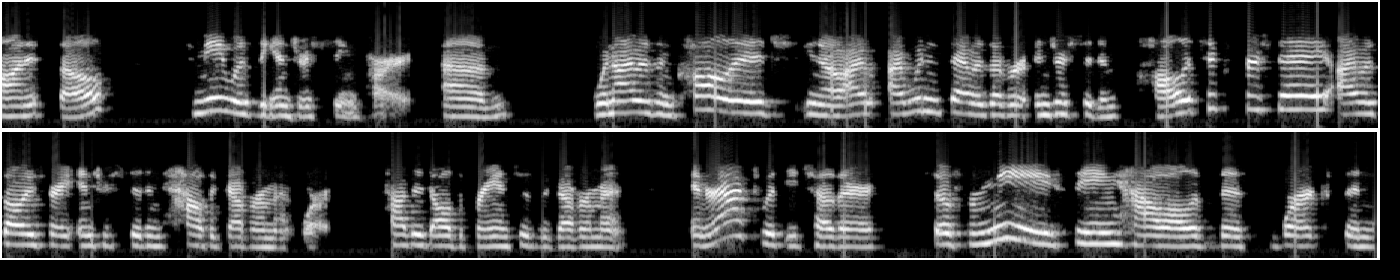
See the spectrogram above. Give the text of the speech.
on itself. To me, was the interesting part. Um, when I was in college, you know, I, I wouldn't say I was ever interested in politics per se. I was always very interested in how the government worked. How did all the branches of government interact with each other? So for me, seeing how all of this works and,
